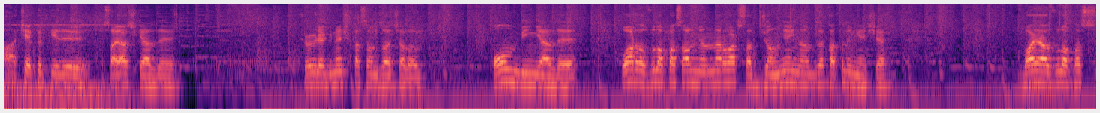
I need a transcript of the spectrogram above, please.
AK-47 sayaç geldi. Şöyle güneş kasamızı açalım. 10.000 geldi. Bu arada Zula Pass almayanlar varsa canlı yayınlarımıza katılın gençler. Bayağı Zula Pass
